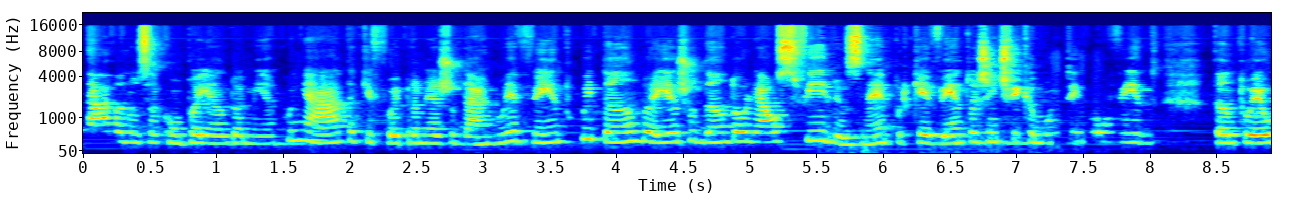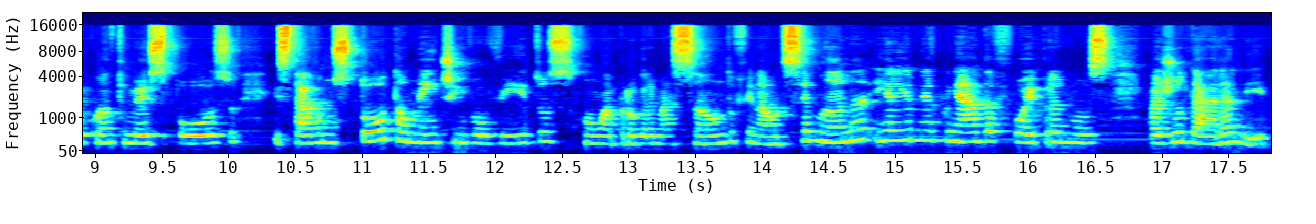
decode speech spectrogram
estava nos acompanhando a minha cunhada, que foi para me ajudar no evento, cuidando aí, ajudando a olhar os filhos, né? Porque evento a gente fica muito envolvido, tanto eu quanto meu esposo, estávamos totalmente envolvidos com a programação do final de semana, e aí a minha cunhada foi para nos ajudar ali.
